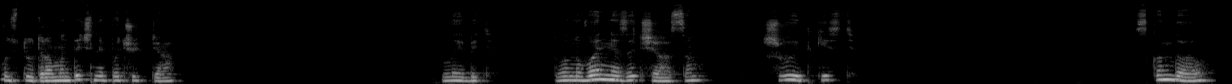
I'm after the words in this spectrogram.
Ось тут романтичне почуття. Лебідь. Планування за часом, швидкість, скандал,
